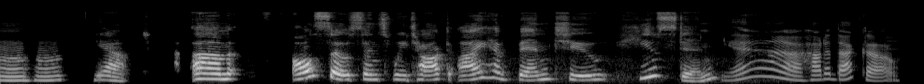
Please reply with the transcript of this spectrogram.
mm-hmm yeah um also since we talked i have been to houston Yeah. How did that go?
